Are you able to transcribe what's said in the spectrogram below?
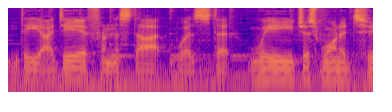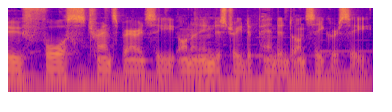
the idea from the start was that we just wanted to force transparency on an industry dependent on secrecy.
